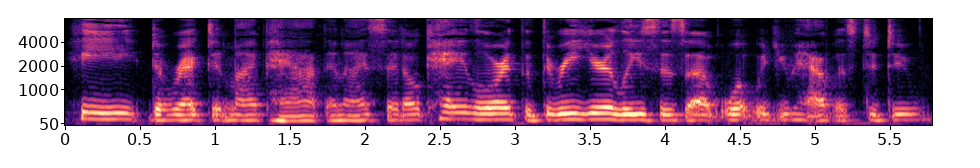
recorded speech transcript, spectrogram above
He directed my path. And I said, Okay, Lord, the three year lease is up. What would you have us to do?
